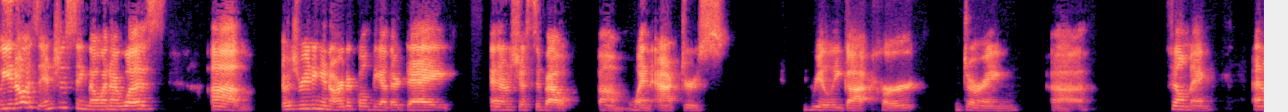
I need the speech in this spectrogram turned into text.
you know, it's interesting though. When I was, um, I was reading an article the other day, and it was just about um, when actors really got hurt during uh, filming, and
